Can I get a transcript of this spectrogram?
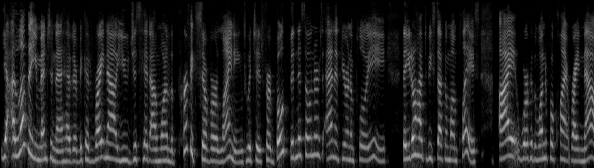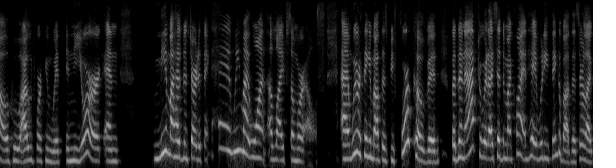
yeah, I love that you mentioned that, Heather, because right now you just hit on one of the perfect silver linings, which is for both business owners and if you're an employee, that you don't have to be stuck in one place. I work with a wonderful client right now who I was working with in New York, and me and my husband started to think, hey, we might want a life somewhere else. And we were thinking about this before COVID, but then afterward, I said to my client, hey, what do you think about this? They're like,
